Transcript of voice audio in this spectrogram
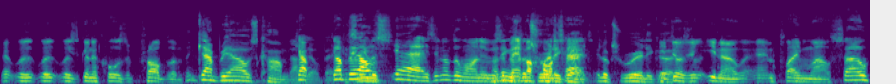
that was, was, was going to cause a problem. I think Gabriel's calmed down a Gab- little bit. 'cause he was- yeah, he's another one who was a bit of a really hothead. He looks really good. He does, you know, and playing well. So,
